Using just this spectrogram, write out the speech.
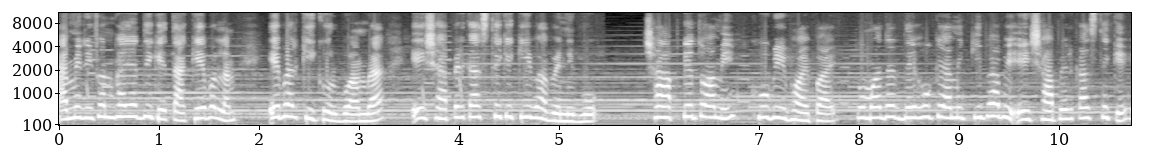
আমি রিফান ভাইয়ার দিকে তাকিয়ে বললাম, এবার কি করব আমরা? এই সাপের কাছ থেকে কীভাবে নিব? সাপকে তো আমি খুবই ভয় পাই। তোমাদের দেহকে আমি কীভাবে এই সাপের কাছ থেকে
